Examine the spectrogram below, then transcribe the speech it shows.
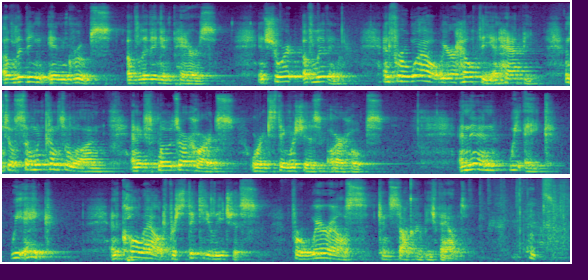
of living in groups, of living in pairs. In short, of living. And for a while, we are healthy and happy until someone comes along and explodes our hearts or extinguishes our hopes. And then we ache, we ache, and call out for sticky leeches, for where else can succor be found? Thanks.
